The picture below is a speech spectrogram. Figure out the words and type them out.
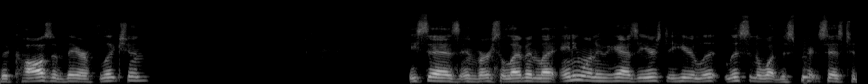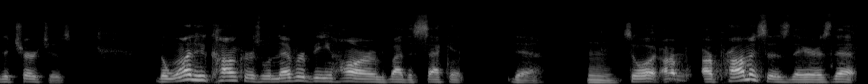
because of their affliction he says in verse 11 let anyone who has ears to hear li- listen to what the spirit says to the churches. The one who conquers will never be harmed by the second death. Mm. so what our, our promises there is that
